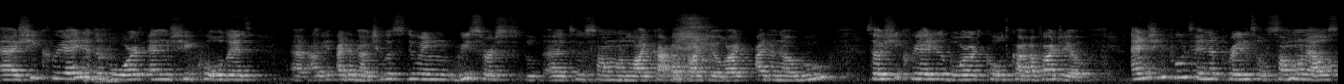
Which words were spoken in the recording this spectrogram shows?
Uh, she created a board and she called it, uh, I, I, don't know, she was doing research uh, to someone like Caravaggio, I, I don't know who. So she created a board called Caravaggio. And she put in a print of someone else,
